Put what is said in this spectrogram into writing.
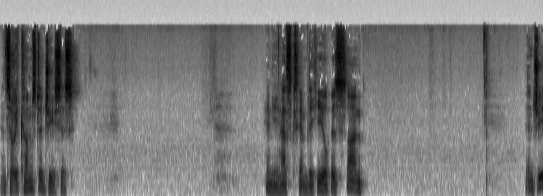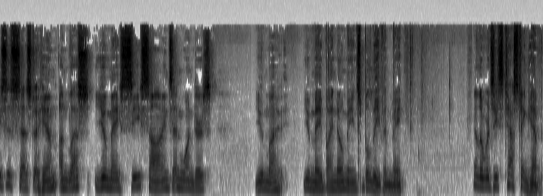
And so he comes to Jesus and he asks him to heal his son. And Jesus says to him, Unless you may see signs and wonders, you may, you may by no means believe in me. In other words, he's testing him.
